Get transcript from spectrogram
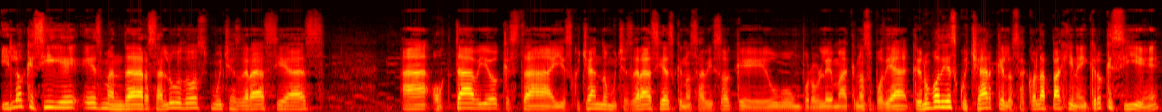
Y lo que sigue es mandar saludos, muchas gracias a Octavio que está ahí escuchando, muchas gracias, que nos avisó que hubo un problema, que no se podía, que no podía escuchar, que lo sacó la página y creo que sí, eh.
